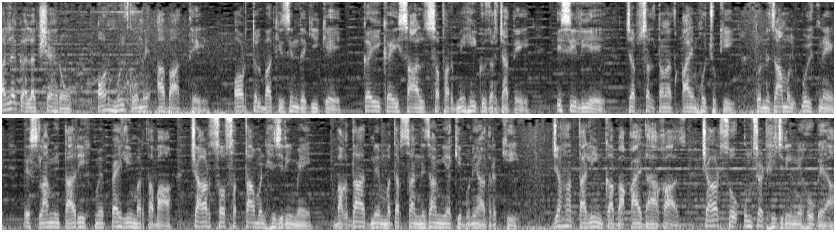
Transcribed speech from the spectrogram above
अलग अलग शहरों और मुल्कों में आबाद थे और तलबा की ज़िंदगी के कई कई साल सफ़र में ही गुजर जाते। इसीलिए जब सल्तनत कायम हो चुकी तो निज़ामुल मुल्क ने इस्लामी तारीख में पहली मरतबा चार सौ सत्तावन हिजरी में बगदाद में मदरसा निज़ामिया की बुनियाद रखी। जहाँ तालीम का बाकायदा आगाज़ चार सौ उनसठ हिजरी में हो गया।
